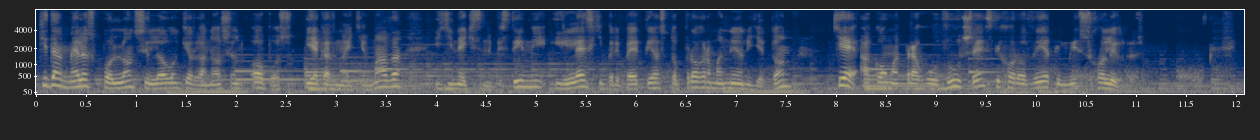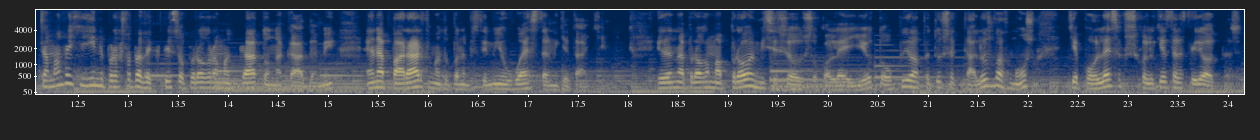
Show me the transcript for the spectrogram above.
και ήταν μέλος πολλών συλλόγων και οργανώσεων όπως η Ακαδημαϊκή Ομάδα, οι Γυναίκες στην Επιστήμη, η Λέσχη Περιπέτεια, το πρόγραμμα Νέων Ηγετών και ακόμα τραγουδούσε στη χοροδία τιμή του σχολείου του. Η Σαμάνθα είχε γίνει πρόσφατα δεκτή στο πρόγραμμα Gatton Academy, ένα παράρτημα του Πανεπιστημίου Western Kentucky. Ήταν ένα πρόγραμμα πρώιμης εισόδου στο κολέγιο, το οποίο απαιτούσε καλούς βαθμούς και πολλές εξωσχολικές δραστηριότητες.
